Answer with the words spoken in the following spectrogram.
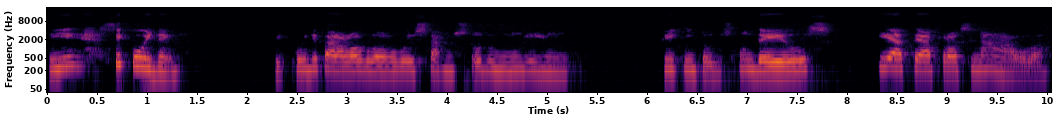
E se cuidem. Se cuide para logo, logo estarmos todo mundo juntos. Fiquem todos com Deus e até a próxima aula.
